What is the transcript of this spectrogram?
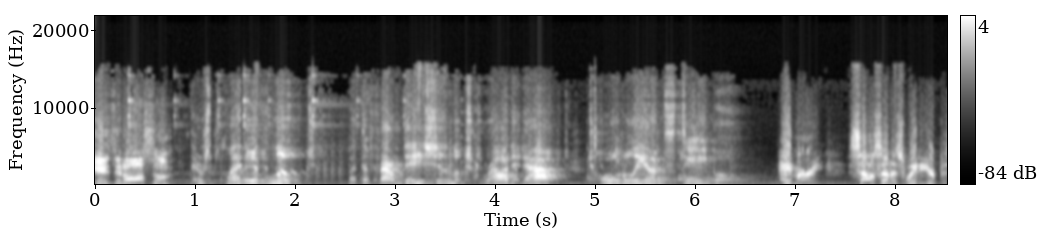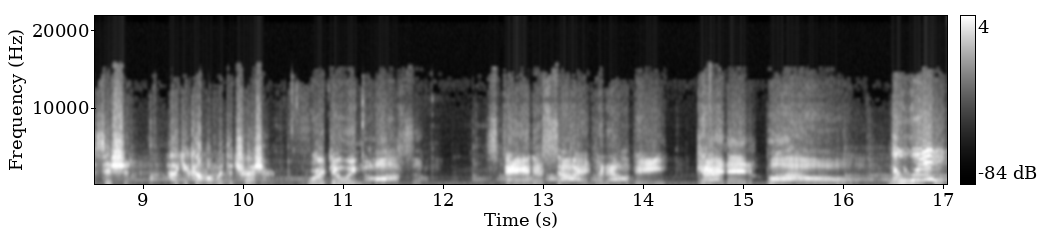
Is it awesome? There's plenty of loot, but the foundation looks rotted out. Totally unstable. Hey, Murray. Tsao's on his way to your position. How you coming with the treasure? We're doing awesome. Stand aside, Penelope. Cannonball! No, way!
